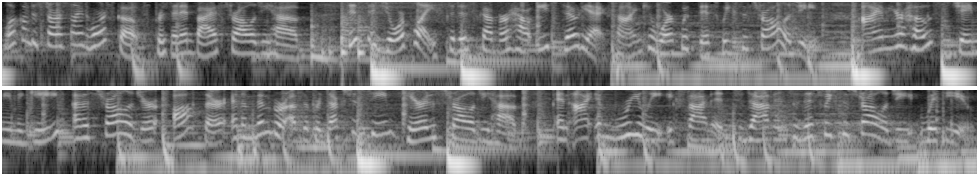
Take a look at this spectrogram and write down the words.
Welcome to Star Sign Horoscopes presented by Astrology Hub. This is your place to discover how each zodiac sign can work with this week's astrology. I am your host, Jamie Magee, an astrologer, author, and a member of the production team here at Astrology Hub, and I am really excited to dive into this week's astrology with you.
